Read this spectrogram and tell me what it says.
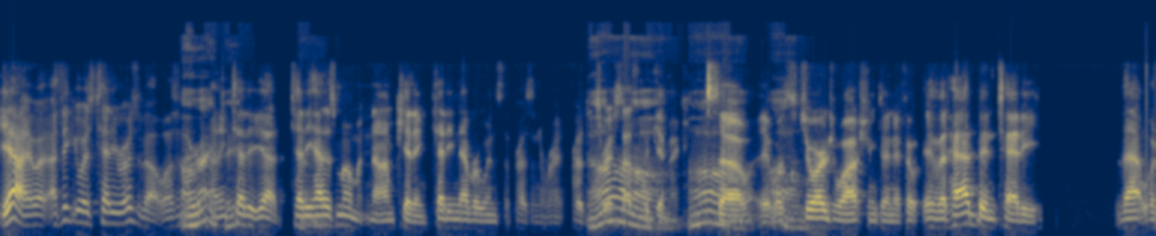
Yeah, I think it was Teddy Roosevelt, wasn't it? All right, I think Teddy. Yeah, Teddy had his moment. No, I'm kidding. Teddy never wins the president president's race. That's the Oh, gimmick. oh, so it was oh. George Washington. If it if it had been Teddy, that would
